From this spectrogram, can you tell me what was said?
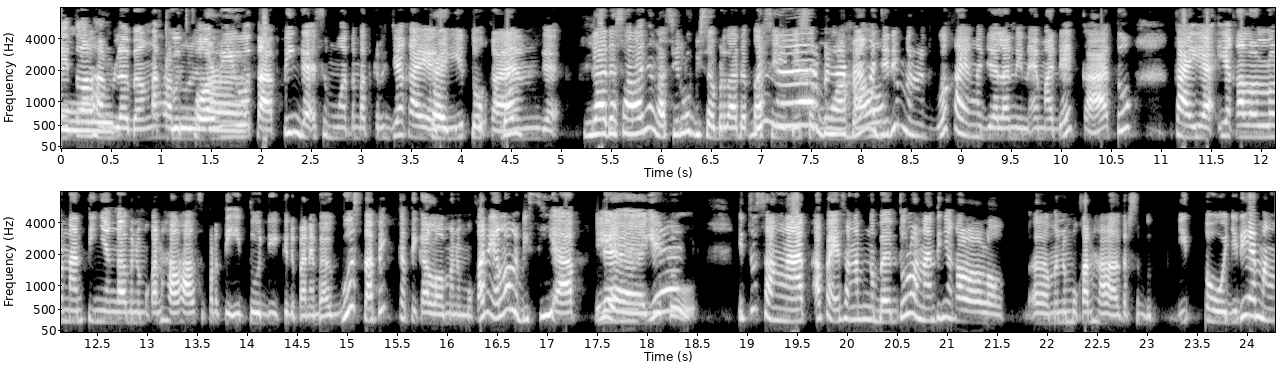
pun. itu alhamdulillah banget good for Alhamdulillah. you tapi nggak semua tempat kerja kayak, Kayak gitu, gitu. kan Dan nggak Nggak ada salahnya nggak sih lu bisa beradaptasi di bener semua bener hal? banget jadi menurut gua kayak ngejalanin MADK tuh kayak ya kalau lo nantinya nggak menemukan hal-hal seperti itu di ke depannya bagus tapi ketika lo menemukan ya lo lebih siap Iya, dan ya gitu. itu sangat apa ya sangat ngebantu lo nantinya kalau lo eh, menemukan hal-hal tersebut gitu jadi emang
